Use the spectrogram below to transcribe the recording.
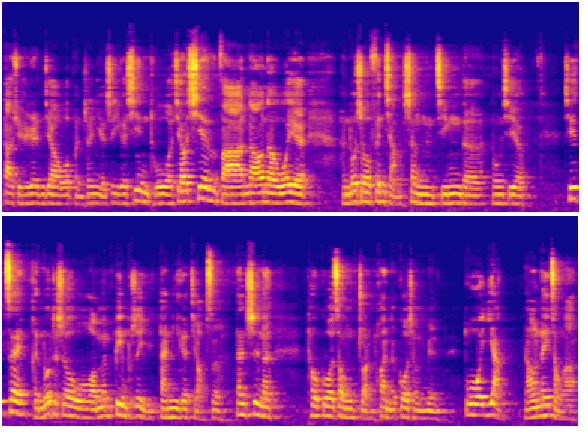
大学任教，我本身也是一个信徒，我教宪法，然后呢，我也很多时候分享圣经的东西啊。其实，在很多的时候，我们并不是以单一个角色，但是呢，透过这种转换的过程里面，多样，然后那种啊，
